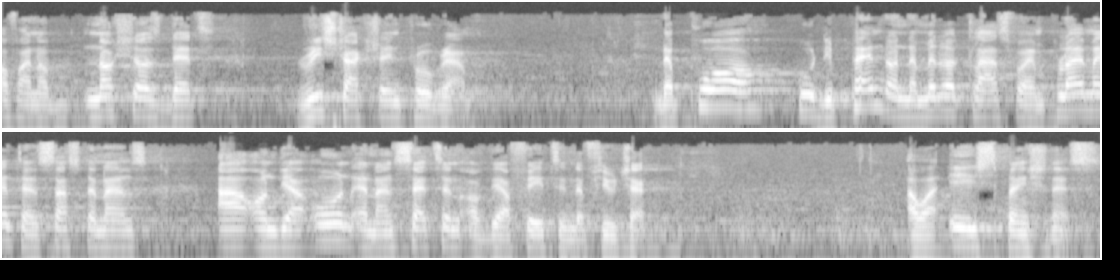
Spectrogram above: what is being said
of an obnoxious debt restructuring program. The poor who depend on the middle class for employment and sustenance are on their own and uncertain of their fate in the future. Our aged pensioners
